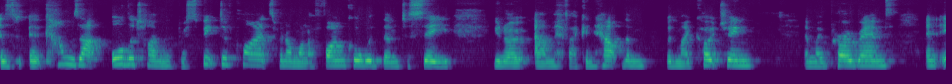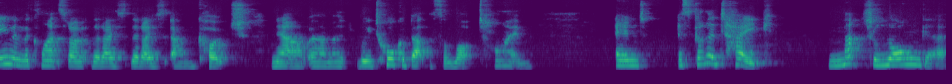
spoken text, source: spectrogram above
is it comes up all the time with prospective clients when I'm on a phone call with them to see, you know, um, if I can help them with my coaching and my programs, and even the clients that I that I, that I um, coach now. Um, we talk about this a lot. Time, and it's going to take much longer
